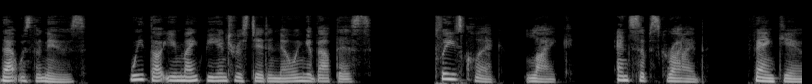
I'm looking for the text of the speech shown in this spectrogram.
That was the news. We thought you might be interested in knowing about this. Please click like and subscribe. Thank you.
